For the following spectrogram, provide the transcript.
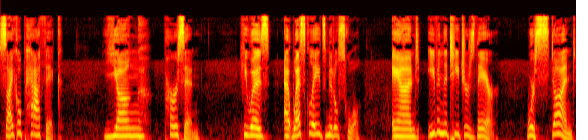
psychopathic, young person. He was at West Glades Middle School, and even the teachers there were stunned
